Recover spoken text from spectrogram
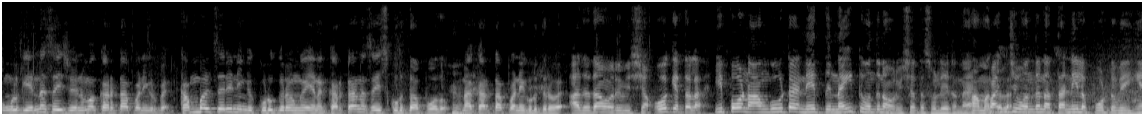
உங்களுக்கு என்ன சைஸ் வேணுமோ கரெக்டாக பண்ணி கொடுப்பேன். கம்பல்சரி நீங்கள் கொடுக்குறவங்க எனக்கு கரெக்டான சைஸ் கொடுத்தா போதும். நான் கரெக்டாக பண்ணி கொடுத்துருவேன். அதுதான் ஒரு விஷயம். ஓகே தல. இப்போ நான் உங்ககிட்ட நேற்று நைட்டு வந்து நான் ஒரு விஷயத்த சொல்லியிருந்தேன். பஞ்சு வந்து நான் தண்ணியில் போட்டு வைங்க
